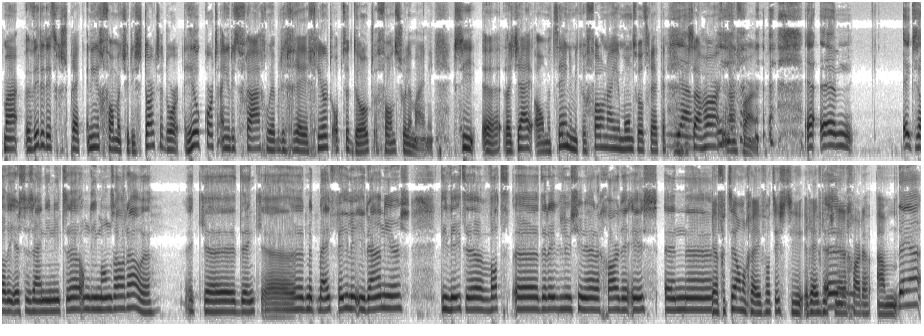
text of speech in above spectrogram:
Maar we willen dit gesprek in ieder geval met jullie starten door heel kort aan jullie te vragen hoe hebben jullie gereageerd op de dood van Soleimani. Ik zie uh, dat jij al meteen de microfoon naar je mond wilt trekken. Ja. Sahar Nafar. ja, um, ik zal de eerste zijn die niet uh, om die man zou rouwen. Ik uh, denk uh, met mij vele Iraniërs die weten wat uh, de revolutionaire garde is. En, ja, vertel nog even, wat is die revolutionaire garde aan? Nou ja,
